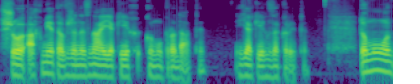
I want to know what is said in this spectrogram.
що Ахметов вже не знає, як їх кому продати, як їх закрити. Тому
